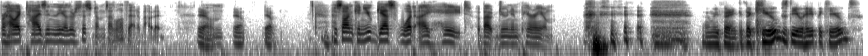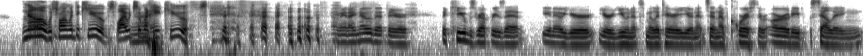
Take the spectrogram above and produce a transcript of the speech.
for how it ties into the other systems. I love that about it. Yeah. Um, yeah. Yeah. Hassan, can you guess what I hate about Dune Imperium? Let me think. The cubes? Do you hate the cubes? No, what's wrong with the cubes? Why would someone hate cubes? I mean, I know that they're the cubes represent, you know, your your units, military units, and of course they're already selling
